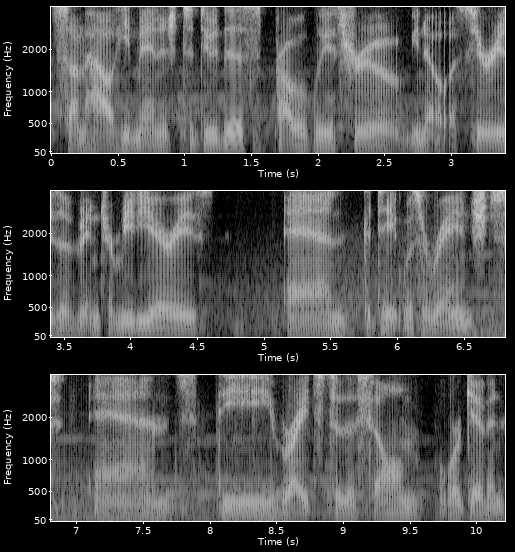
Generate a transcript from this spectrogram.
Somehow he managed to do this, probably through, you know, a series of intermediaries, and the date was arranged and the rights to the film were given.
